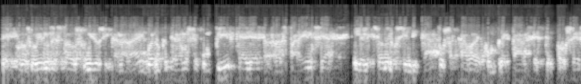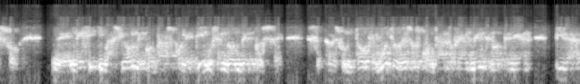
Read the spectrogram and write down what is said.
eh, con los gobiernos de Estados Unidos y Canadá, y bueno, que tenemos que cumplir, que haya esta transparencia en la elección de los sindicatos, acaba de completarse este proceso de legitimación de contratos colectivos, en donde pues resultó que muchos de esos contratos realmente no tenían vida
